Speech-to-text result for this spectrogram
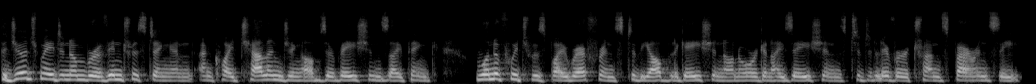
the judge made a number of interesting and, and quite challenging observations, I think, one of which was by reference to the obligation on organizations to deliver transparency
